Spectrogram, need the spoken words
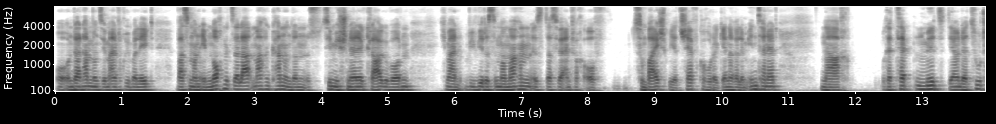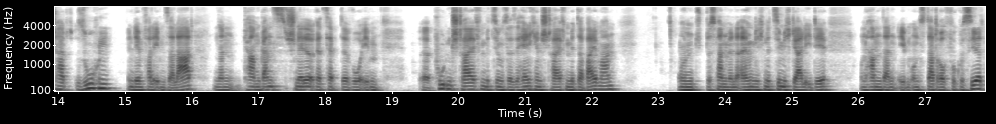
Und dann haben wir uns eben einfach überlegt, was man eben noch mit Salat machen kann. Und dann ist ziemlich schnell klar geworden, ich meine, wie wir das immer machen, ist, dass wir einfach auf zum Beispiel jetzt Chefkoch oder generell im Internet nach Rezepten mit der und der Zutat suchen, in dem Fall eben Salat. Und dann kamen ganz schnell Rezepte, wo eben äh, Putenstreifen bzw. Hähnchenstreifen mit dabei waren. Und das fanden wir eigentlich eine ziemlich geile Idee und haben dann eben uns darauf fokussiert,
